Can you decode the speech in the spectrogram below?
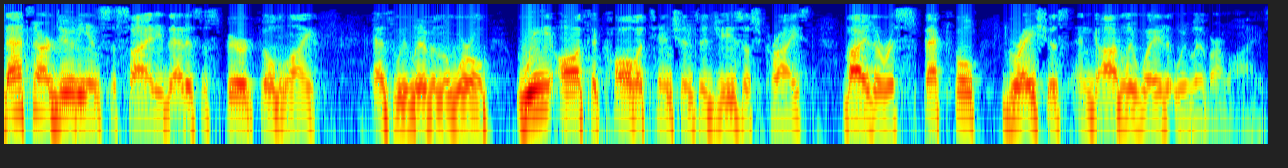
That's our duty in society. That is the spirit-filled life as we live in the world. We ought to call attention to Jesus Christ by the respectful, gracious, and godly way that we live our lives.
